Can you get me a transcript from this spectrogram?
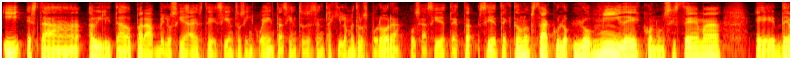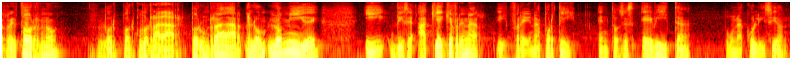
y está habilitado para velocidades de 150, 160 kilómetros por hora. O sea, si detecta, si detecta un obstáculo, lo mide con un sistema eh, de retorno por, por, por, radar. por un radar, lo, lo mide y dice, aquí hay que frenar y frena por ti. Entonces evita una colisión.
